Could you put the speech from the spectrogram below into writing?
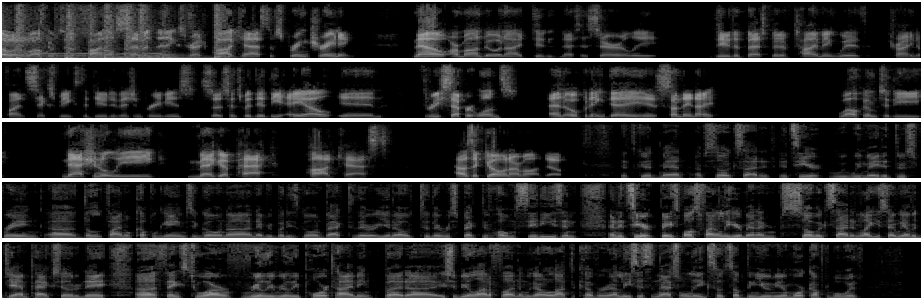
Hello and welcome to the final seventh inning stretch podcast of spring training. Now, Armando and I didn't necessarily do the best bit of timing with trying to find six weeks to do division previews. So since we did the AL in three separate ones and opening day is Sunday night, welcome to the National League Mega Pack podcast. How's it going, Armando? It's good, man. I'm so excited. It's here. We, we made it through spring. Uh, the final couple games are going on. Everybody's going back to their, you know, to their respective home cities, and and it's here. Baseball's finally here, man. I'm so excited. And like you said, we have a jam-packed show today, uh, thanks to our really, really poor timing. But uh, it should be a lot of fun, and we got a lot to cover. At least it's the National League, so it's something you and me are more comfortable with.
